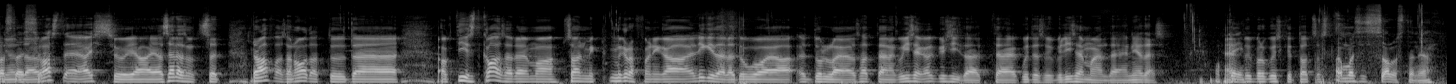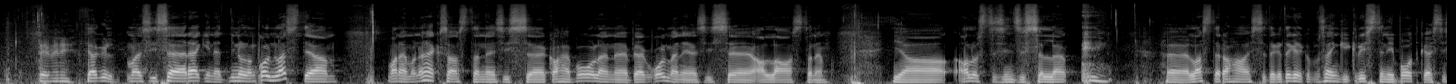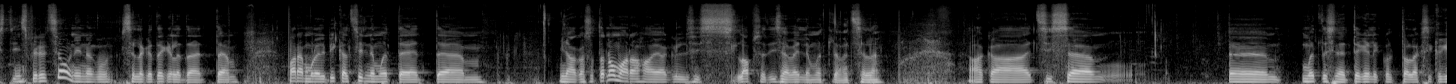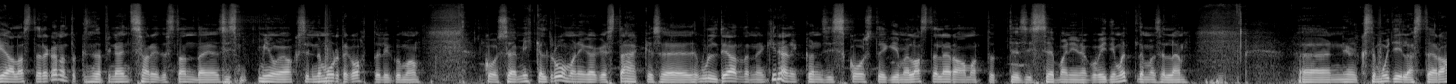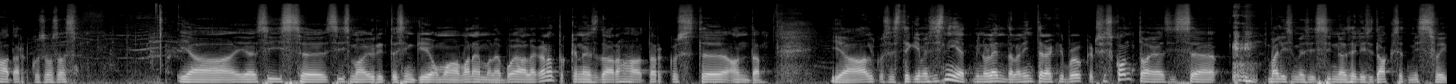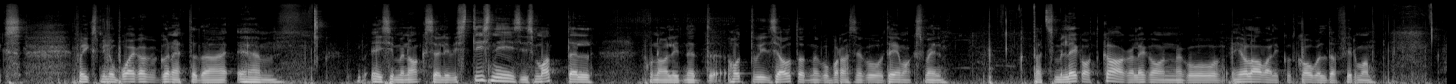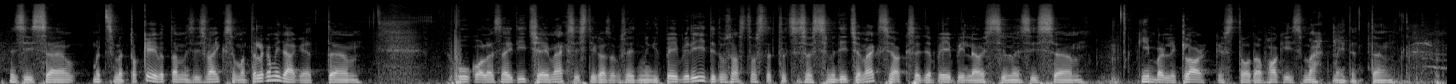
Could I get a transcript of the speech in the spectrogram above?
laste asju, laste asju ja, ja selles mõttes, et rahvas on oodatud äh, aktiivselt kaasa lööma, saan mik mikrofoniga ligidale tuua ja tulla ja saate nagu ise ka küsida, et äh, kuidas võib-olla ise mõelda ja nii edasi okay.. võib-olla kuskilt otsast. ma siis alustan jah teeme nii. hea küll, ma siis äh, räägin, et minul on kolm last ja vanem on üheksa-aastane, siis äh, kahepoolene, peaaegu kolmene ja siis äh, alla aastane. ja alustasin siis selle laste raha asjadega, tegelikult ma saingi Kristjani podcast'ist inspiratsiooni nagu sellega tegeleda, et varem mul oli pikalt selline mõte, et ähm, mina kasvatan oma raha ja küll siis lapsed ise välja mõtlevad selle. aga et siis ähm, mõtlesin, et tegelikult oleks ikkagi hea lastele ka natuke seda finantsharidust anda ja siis minu jaoks selline murdekoht oli, kui ma koos Mihkel Truumaniga, kes tähekese hull teadlane ja kirjanik on, siis koos tegime lastele raamatut ja siis see pani nagu veidi mõtlema selle äh, niisuguste mudilaste rahatarkuse osas. Ja, ja siis, siis ma üritasingi oma vanemale pojale ka natukene seda rahatarkust anda ja alguses tegime siis nii, et minul endal on Interactive Brokerage'is konto ja siis äh, valisime siis sinna selliseid aktsiaid, mis võiks, võiks minu poegaga kõnetada ähm,. esimene aktsia oli vist Disney, siis Mattel, kuna olid need Hot Wheels'i autod nagu parasjagu teemaks meil. tahtsime Legot ka, aga Lego on nagu, ei ole avalikult kaubeldav firma. ja siis äh, mõtlesime, et okei okay,, võtame siis väiksematele ka midagi, et äh, Hugole sai DJ Maxist igasuguseid mingeid Baby Reedid USA-st ostetud, siis ostsime DJ Maxi aktsiaid ja Baby'le ostsime siis äh, Kimberly Clark, kes toodab hagis mähkmeid, et äh,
